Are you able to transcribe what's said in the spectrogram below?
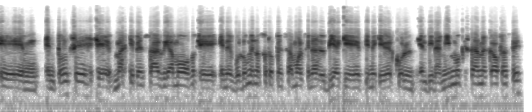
Eh, entonces, eh, más que pensar, digamos, eh, en el volumen, nosotros pensamos al final del día que tiene que ver con el dinamismo que está en el mercado francés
